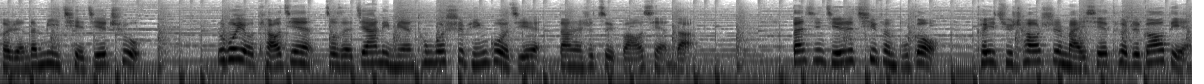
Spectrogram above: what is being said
和人的密切接触。如果有条件坐在家里面通过视频过节，当然是最保险的。担心节日气氛不够，可以去超市买一些特制糕点，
